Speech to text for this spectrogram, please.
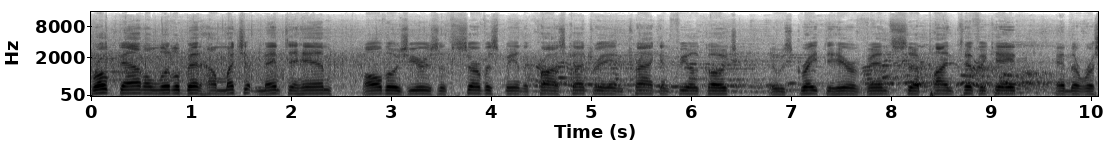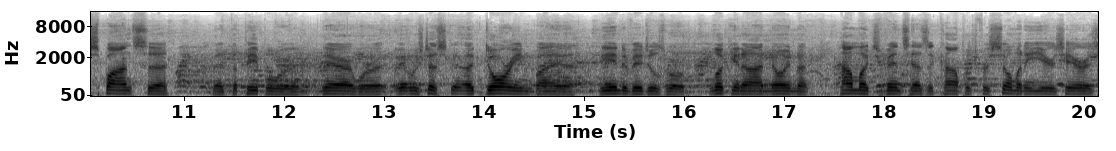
Broke down a little bit how much it meant to him. all those years of service being the cross country and track and field coach. It was great to hear Vince uh, pontificate and the response uh, that the people were there were it was just adoring by uh, the individuals were looking on knowing that how much Vince has accomplished for so many years here as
